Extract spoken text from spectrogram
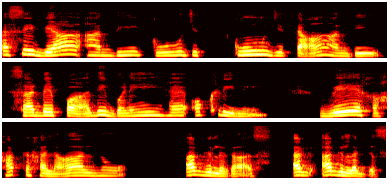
ਅਸੀਂ ਵਿਆਹ ਆਂਦੀ ਕੂਜ ਕੂੰਜ ਤਾ ਆਂਦੀ ਸਾਡੇ ਭਾ ਦੀ ਬਣੀ ਹੈ ਔਖੜੀ ਨਹੀਂ ਵੇਖ ਹੱਕ ਹਲਾਲ ਨੂੰ ਅਗ ਲਗਾਸ ਅਗ ਅਗ ਲਗਸ।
